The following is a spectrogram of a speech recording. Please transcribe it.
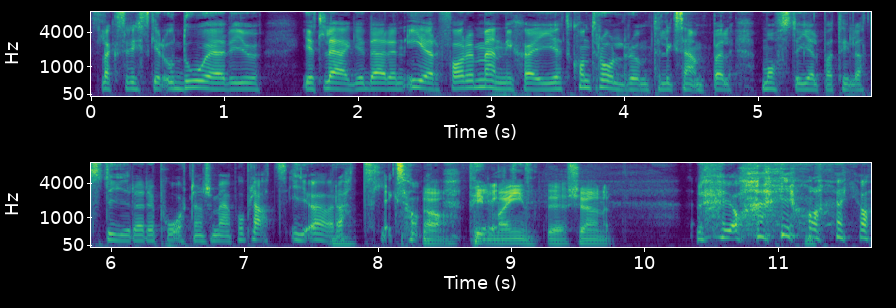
slags risker. Och då är det ju i ett läge där en erfaren människa i ett kontrollrum till exempel måste hjälpa till att styra reportern som är på plats i örat. Mm. Liksom, ja, filma direkt. inte könet. ja, ja, ja,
